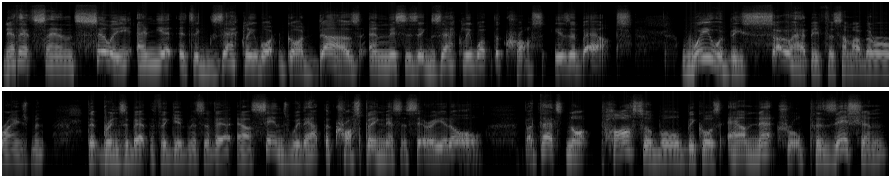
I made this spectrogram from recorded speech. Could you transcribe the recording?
Now that sounds silly, and yet it's exactly what God does, and this is exactly what the cross is about. We would be so happy for some other arrangement that brings about the forgiveness of our, our, sins without the cross being necessary at all. But that's not possible because our natural position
